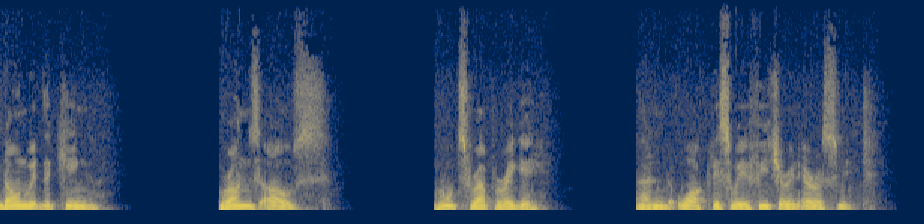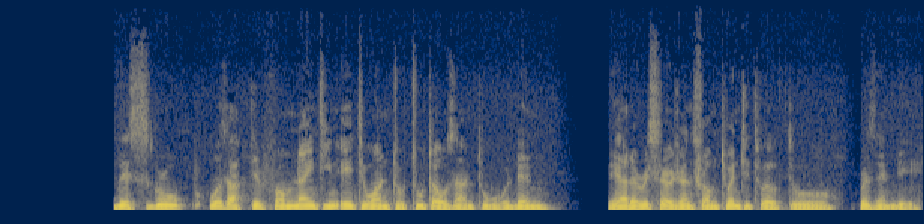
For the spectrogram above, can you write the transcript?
Down with the King, Run's House, Roots Rap Reggae, and Walk This Way featuring Aerosmith. This group was active from 1981 to 2002, and then they had a resurgence from 2012 to present day.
